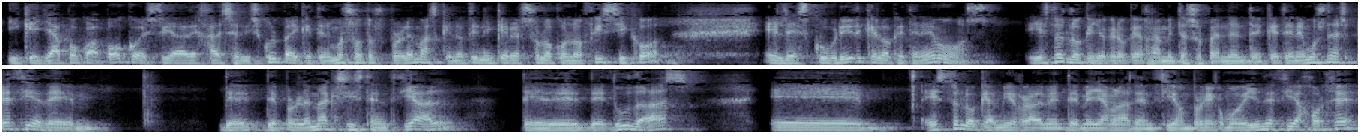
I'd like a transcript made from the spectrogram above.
y que ya poco a poco eso ya deja de ser disculpa y que tenemos otros problemas que no tienen que ver solo con lo físico, el descubrir que lo que tenemos, y esto es lo que yo creo que es realmente sorprendente, que tenemos una especie de, de, problema existencial, de, de dudas, eh, esto es lo que a mí realmente me llama la atención, porque como bien decía Jorge,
